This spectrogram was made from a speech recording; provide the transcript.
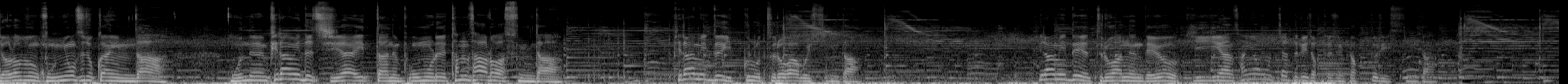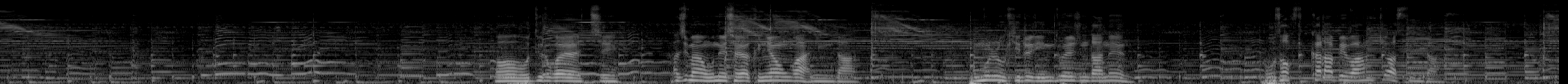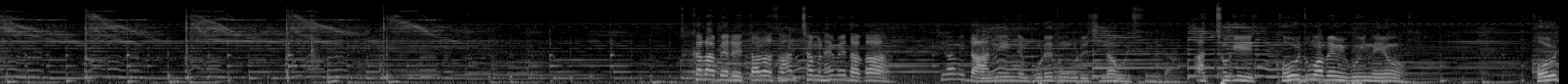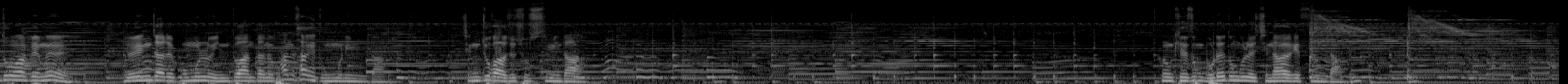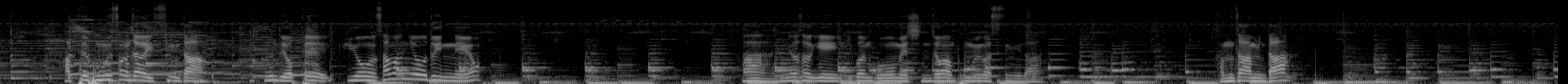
여러분 공룡수족관입니다. 오늘은 피라미드 지하에 있다는 보물을 탐사하러 왔습니다. 피라미드 입구로 들어가고 있습니다. 피라미드에 들어왔는데요. 기이한 상형 문자들이 적혀진 벽들이 있습니다. 어, 어디로 가야 할지. 하지만 오늘 제가 그냥 온건 아닙니다. 보물로 길을 인도해준다는 보석 스카라베와 함께 왔습니다. 스카라베를 따라서 한참을 헤매다가 피라미드 안에 있는 모래동굴을 지나고 있습니다. 아 저기 거울도마뱀이 보이네요. 거울도마뱀은 여행자를 보물로 인도한다는 환상의 동물입니다. 쟁조가 아주 좋습니다. 그럼 계속 모래동굴을 지나가겠습니다. 앞에 보물상자가 있습니다. 그런데 옆에 귀여운 사막여우도 있네요. 아, 이 녀석이 이번 모험의 진정한 보물 같습니다. 감사합니다.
